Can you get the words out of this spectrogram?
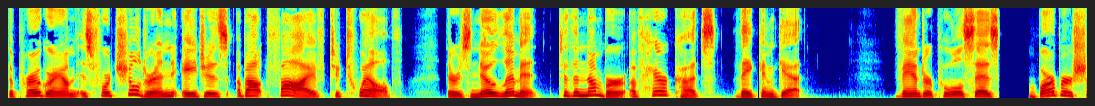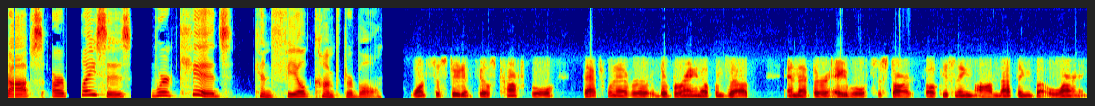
The program is for children ages about 5 to 12. There's no limit to the number of haircuts they can get. Vanderpool says barber shops are places where kids can feel comfortable. Once the student feels comfortable, that's whenever their brain opens up and that they're able to start focusing on nothing but learning.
